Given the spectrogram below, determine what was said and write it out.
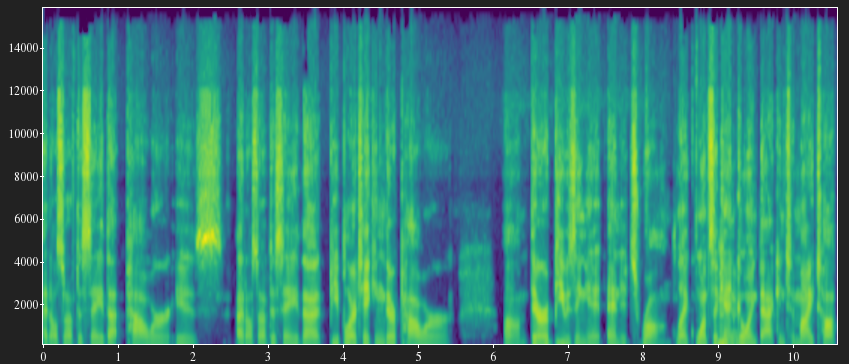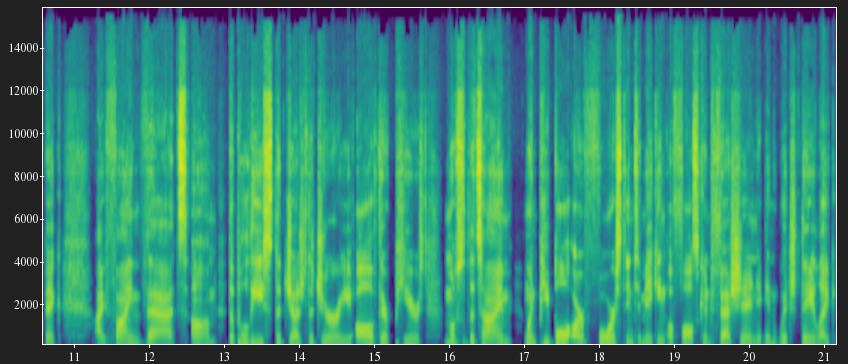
I'd also have to say that power is, I'd also have to say that people are taking their power um, they're abusing it and it's wrong. Like, once again, mm-hmm. going back into my topic, I find that um, the police, the judge, the jury, all of their peers, most of the time, when people are forced into making a false confession in which they like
